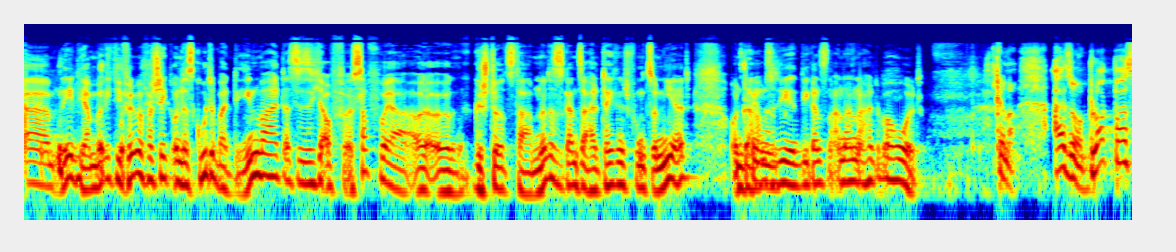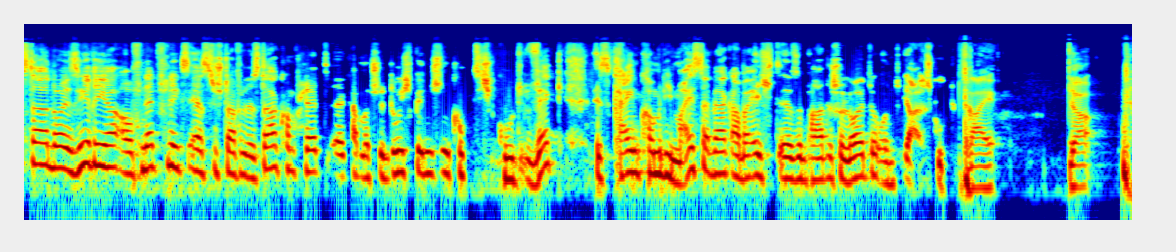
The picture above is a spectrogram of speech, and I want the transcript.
Ähm, nee, die haben wirklich die Filme verschickt. Und das Gute bei denen war halt, dass sie sich auf Software äh, gestürzt haben, ne? dass das Ganze halt technisch funktioniert. Und da haben Genau. sie die, die ganzen anderen halt überholt. Genau. Also, Blockbuster, neue Serie auf Netflix, erste Staffel ist da komplett, äh, kann man schön durchbingen, guckt sich gut weg. Ist kein Comedy-Meisterwerk, aber echt äh, sympathische Leute und ja, ist gut. Drei. Ja.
